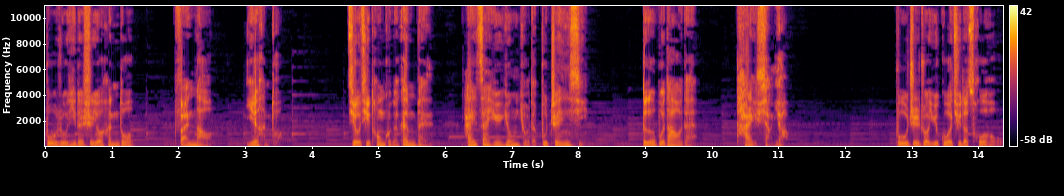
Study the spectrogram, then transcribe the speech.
不如意的事有很多，烦恼也很多。究其痛苦的根本，还在于拥有的不珍惜，得不到的太想要。不执着于过去的错误，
